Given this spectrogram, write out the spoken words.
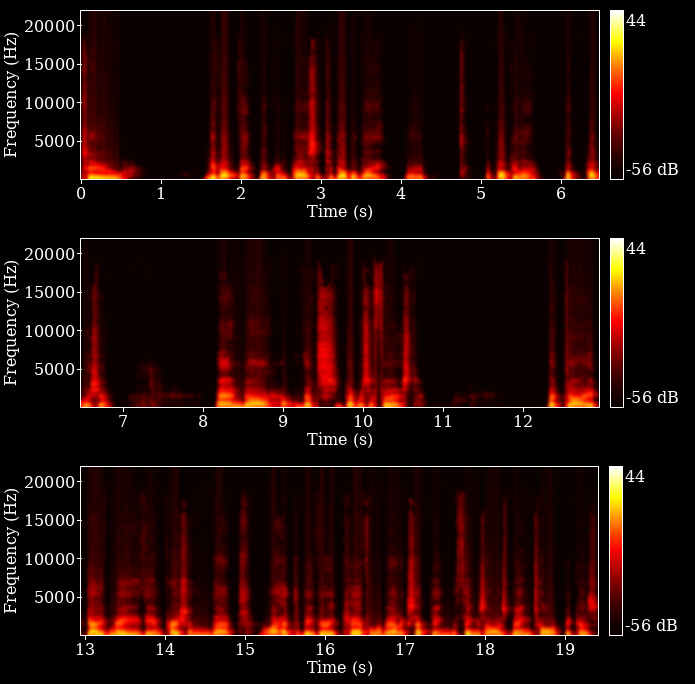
to give up that book and pass it to Doubleday, a popular book publisher, and uh, that's that was a first. But uh, it gave me the impression that I had to be very careful about accepting the things I was being taught because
